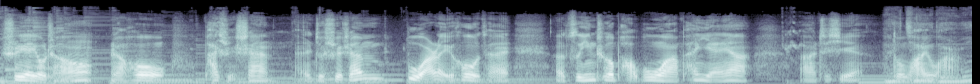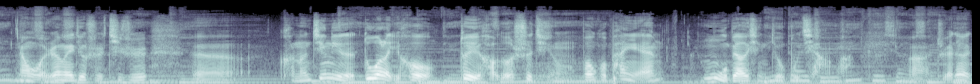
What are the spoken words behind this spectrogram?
事业有成，然后爬雪山，呃，就雪山不玩了以后，才呃自行车跑步啊、攀岩呀啊这些都玩一玩。那我认为就是其实，呃。可能经历的多了以后，对好多事情，包括攀岩，目标性就不强了，啊，觉得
